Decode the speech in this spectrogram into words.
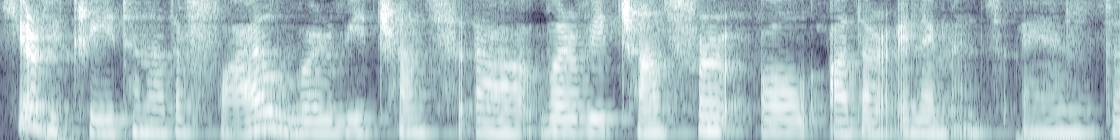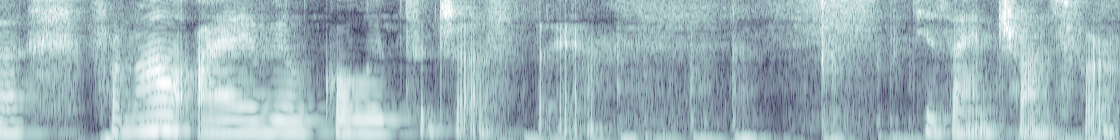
Here we create another file where we, trans uh, where we transfer all other elements and for now I will call it just design transfer.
